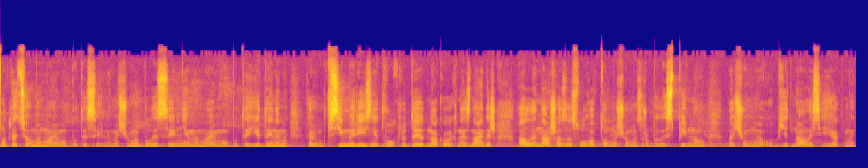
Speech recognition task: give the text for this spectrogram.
Ну для цього ми маємо бути сильними. Щоб ми були сильні, ми маємо бути єдиними. Кажемо, всі ми різні, двох людей однакових не знайдеш, але наша заслуга в тому, що ми зробили спільного, на чому ми об'єднались і як ми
